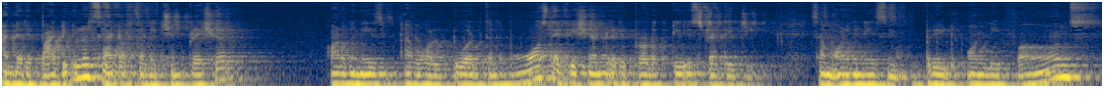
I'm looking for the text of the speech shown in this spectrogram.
Under a particular set of selection pressure, organisms evolve toward the most efficient reproductive strategy. Some organisms breed only once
